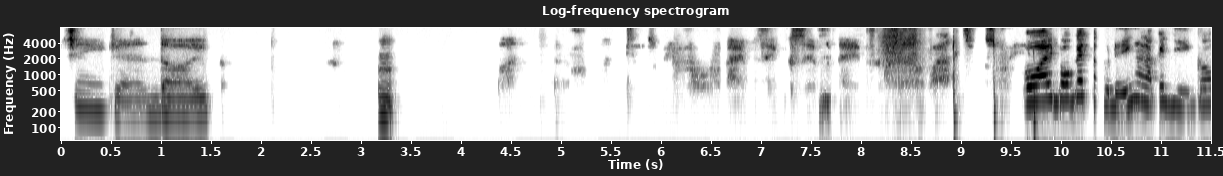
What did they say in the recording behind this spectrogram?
She can die. Five, six, seven, eight. One, two, three. Cô cái từ điển là cái gì cô?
